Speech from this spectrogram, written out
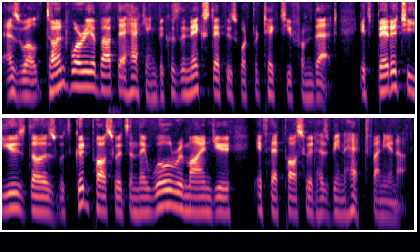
as well. Don't worry about the hacking because the next step is what protects you from that. It's better to use those with good passwords and they will remind you if that password has been hacked, funny enough.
